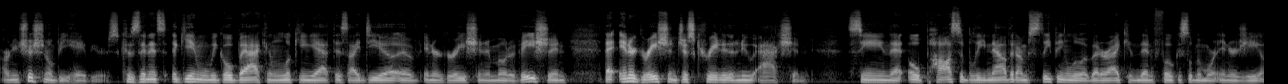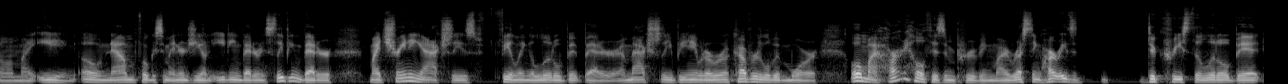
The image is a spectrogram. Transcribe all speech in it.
our nutritional behaviors because then it's again when we go back and looking at this idea of integration and motivation that integration just created a new action seeing that, oh, possibly now that I'm sleeping a little better, I can then focus a little bit more energy on my eating. Oh, now I'm focusing my energy on eating better and sleeping better. My training actually is feeling a little bit better. I'm actually being able to recover a little bit more. Oh, my heart health is improving. My resting heart rate's decreased a little bit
